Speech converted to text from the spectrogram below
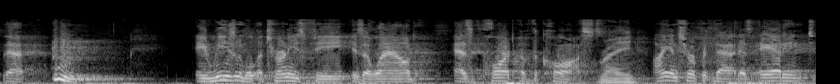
that a reasonable attorney's fee is allowed as part of the cost. Right. I interpret that as adding to,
